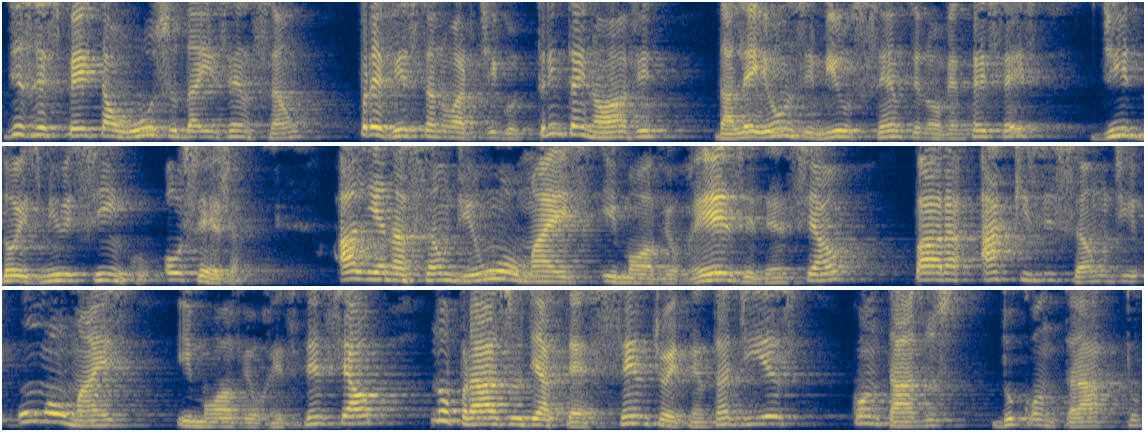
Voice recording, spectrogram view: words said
diz respeito ao uso da isenção prevista no artigo 39 da Lei 11.196 de 2005, ou seja, alienação de um ou mais imóvel residencial para aquisição de um ou mais imóvel residencial no prazo de até 180 dias contados do contrato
